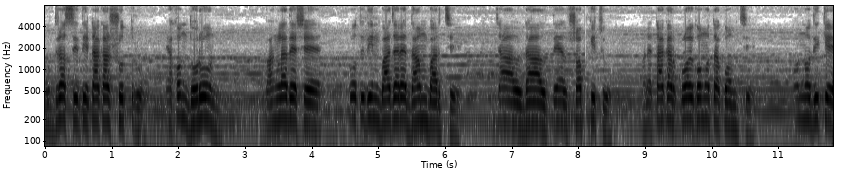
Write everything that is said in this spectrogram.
মুদ্রাস্ফীতি টাকার সূত্র এখন ধরুন, বাংলাদেশে প্রতিদিন বাজারে দাম বাড়ছে। চাল, ডাল, তেল সব কিছু মানে টাকার ক্রয় ক্ষমতা কমছে। অন্যদিকে,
